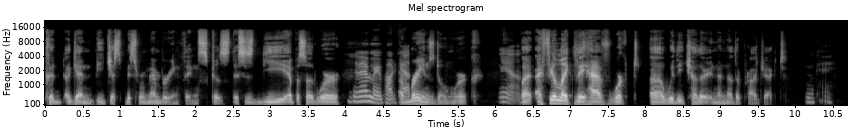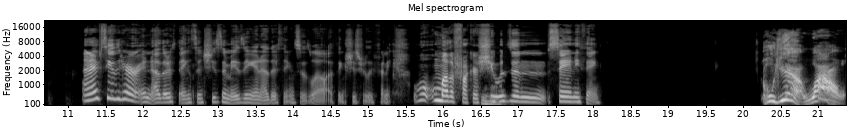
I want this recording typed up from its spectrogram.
could again be just misremembering things because this is the episode where the memory podcast our brains don't work. yeah But I feel like they have worked uh, with each other in another project. Okay. And I've seen her in other things, and she's amazing in other things as well. I think she's really funny. Well, motherfucker, she Mhm. was in Say Anything. Oh yeah! Wow,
